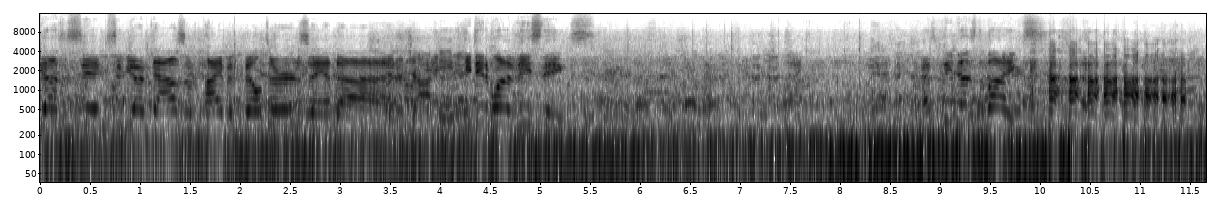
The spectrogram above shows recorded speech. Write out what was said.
Yeah. 2006 CBR 1000 with pipe and filters and, uh, and a jockey. He did one of these things. That's what he does to bikes.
